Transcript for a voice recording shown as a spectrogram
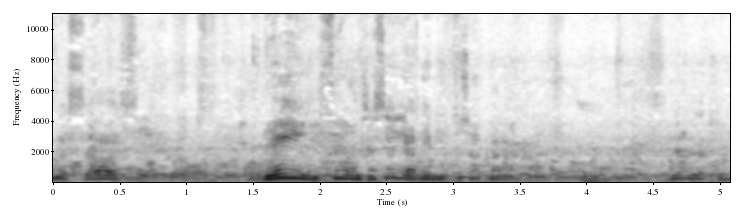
massaaž. ei, see on see seljavenitusaparaat. ja üks on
